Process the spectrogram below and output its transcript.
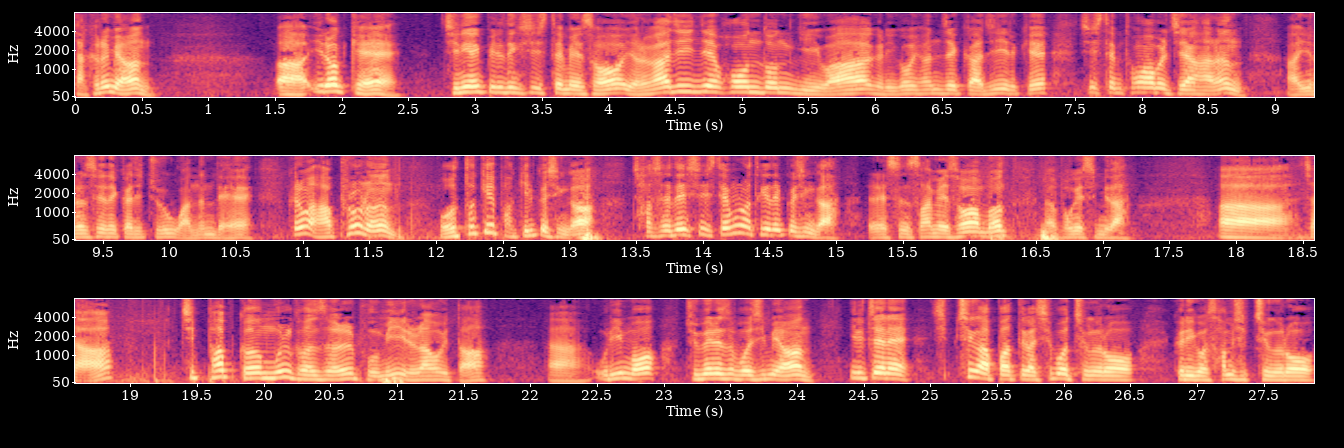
자, 그러면 아, 이렇게 진행 빌딩 시스템에서 여러 가지 이제 혼돈기와 그리고 현재까지 이렇게 시스템 통합을 지향하는 아, 이런 세대까지 쭉 왔는데 그러면 앞으로는 어떻게 바뀔 것인가? 차세대 시스템은 어떻게 될 것인가? 레슨 3에서 한번 아, 보겠습니다. 아, 자, 집합 건물 건설 붐이 일어나고 있다. 아, 우리 뭐 주변에서 보시면 일전에 10층 아파트가 15층으로 그리고 30층으로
